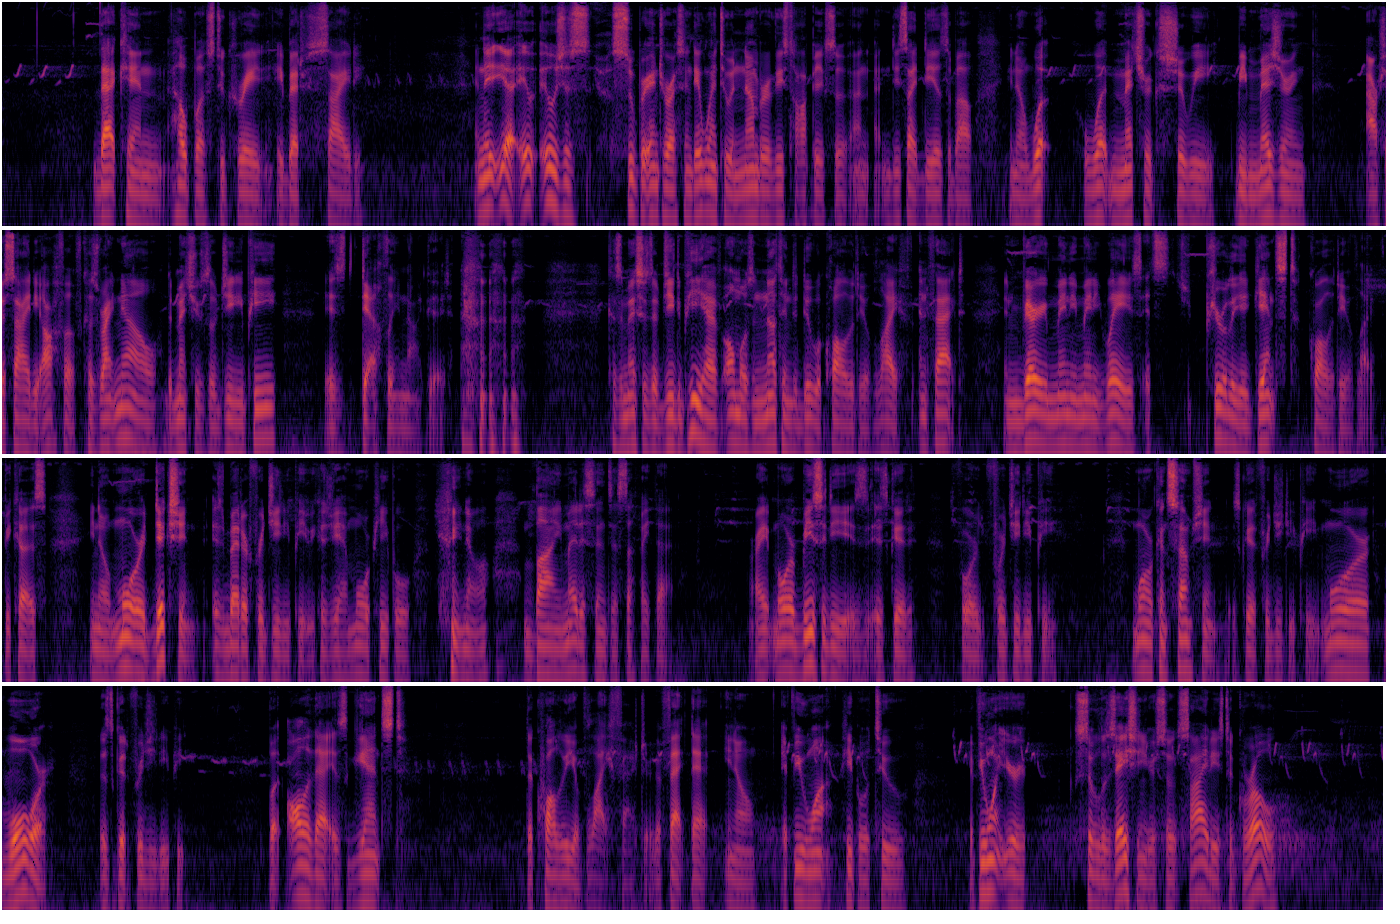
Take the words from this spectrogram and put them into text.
That can help us to create a better society. And it, yeah, it, it was just super interesting. They went to a number of these topics uh, and, and these ideas about you know what what metrics should we be measuring our society off of? Because right now the metrics of GDP is definitely not good. Because measures of GDP have almost nothing to do with quality of life. In fact, in very many, many ways, it's purely against quality of life because, you know, more addiction is better for GDP because you have more people, you know, buying medicines and stuff like that. Right? More obesity is, is good for, for GDP. More consumption is good for GDP. More war is good for GDP. But all of that is against the quality of life factor. The fact that, you know, if you want people to, if you want your civilization, your societies to grow,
